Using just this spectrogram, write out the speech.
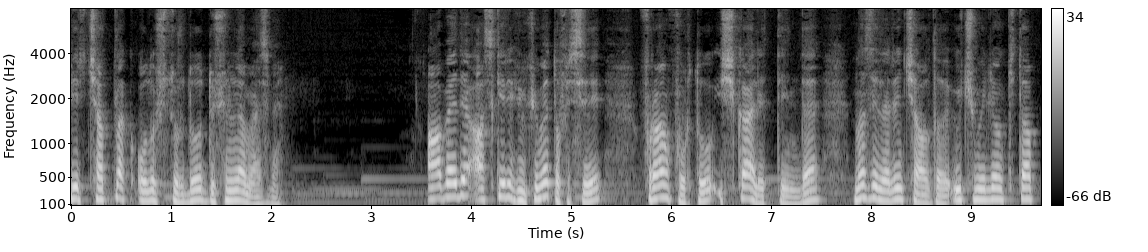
bir çatlak oluşturduğu düşünülemez mi? ABD askeri hükümet ofisi Frankfurt'u işgal ettiğinde Nazilerin çaldığı 3 milyon kitap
